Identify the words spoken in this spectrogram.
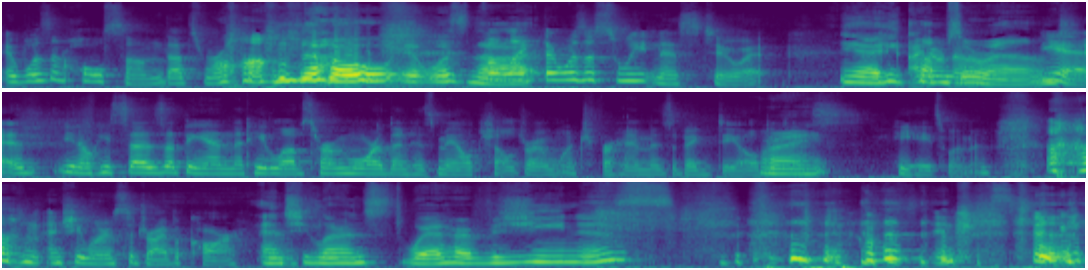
it wasn't wholesome that's wrong no, it was not. but like there was a sweetness to it yeah, he comes around. yeah you know he says at the end that he loves her more than his male children which for him is a big deal because Right. He hates women um, and she learns to drive a car And she learns where her vagine is. interesting.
